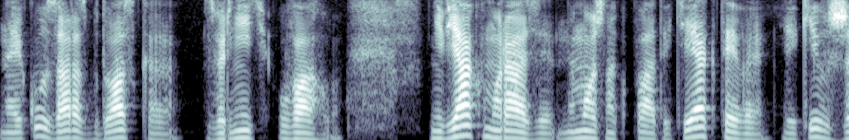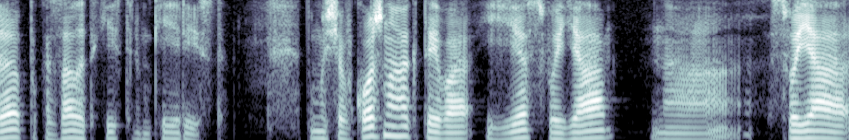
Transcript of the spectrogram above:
на яку зараз, будь ласка, зверніть увагу. Ні в якому разі не можна купувати ті активи, які вже показали такий стрімкий ріст. Тому що в кожного актива є своя своя,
